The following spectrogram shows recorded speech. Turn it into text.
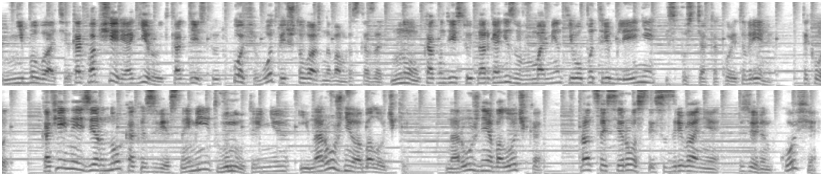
не бывать. Как вообще реагирует, как действует кофе? Вот ведь что важно вам рассказать. Ну, как он действует на организм в момент его потребления и спустя какое-то время. Так вот, кофейное зерно, как известно, имеет внутреннюю и наружную оболочки. Наружная оболочка процессе роста и созревания зерен кофе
